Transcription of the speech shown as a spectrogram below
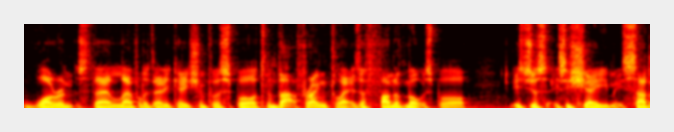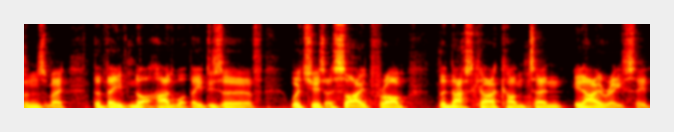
warrants their level of dedication for the sport. And that frankly as a fan of motorsport it's just it's a shame it saddens me that they've not had what they deserve which is aside from the nascar content in iRacing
